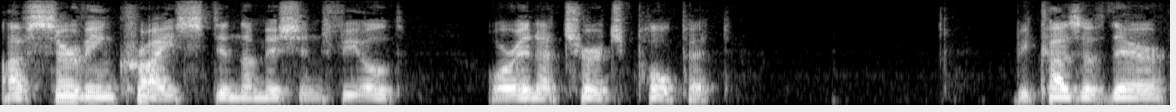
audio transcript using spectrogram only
of serving Christ in the mission field or in a church pulpit because of their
